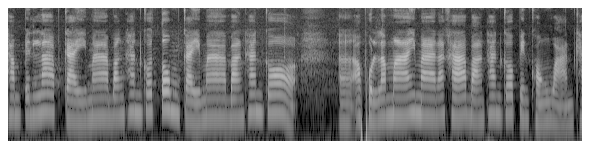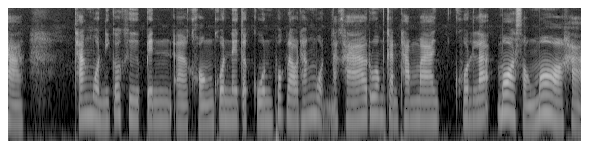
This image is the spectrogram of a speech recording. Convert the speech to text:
ทำเป็นลาบไก่มา บางท่านก็ต้มไก่มา บางท่านก็เอาผลไม้มานะคะ บางท่านก็เป็นของหวานค่ะ ทั้งหมดนี้ก็คือเป็นของคนในตระกูลพวกเราทั้งหมดนะคะ ร่วมกันทำมาคนละหม้อสองหม้อค่ะ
